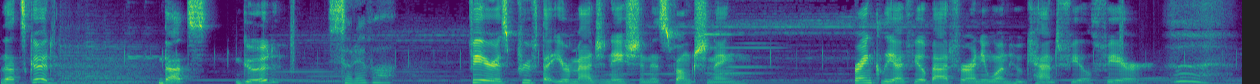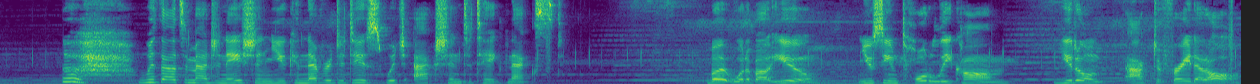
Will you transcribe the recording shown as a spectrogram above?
that's good. That's good? それは Fear is proof that your imagination is functioning. Frankly, I feel bad for anyone who can't feel fear. Without imagination, you can never deduce which action to take next. But what about you? You seem totally calm. You don't act afraid at all.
